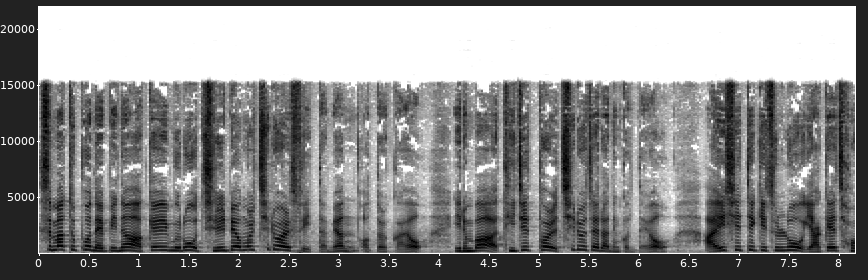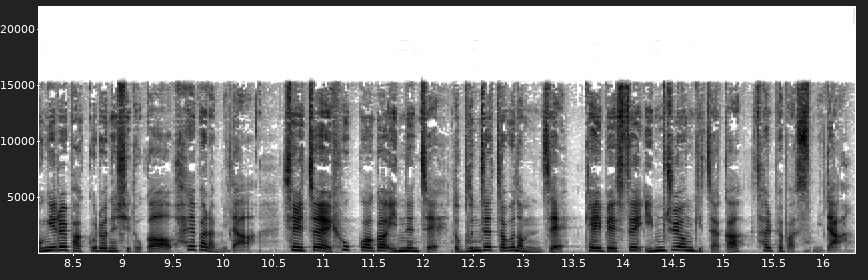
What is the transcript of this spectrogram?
스마트폰 앱이나 게임으로 질병을 치료할 수 있다면 어떨까요? 이른바 디지털 치료제라는 건데요. ICT 기술로 약의 정의를 바꾸려는 시도가 활발합니다. 실제 효과가 있는지 또 문제점은 없는지 KBS 임주영 기자가 살펴봤습니다.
